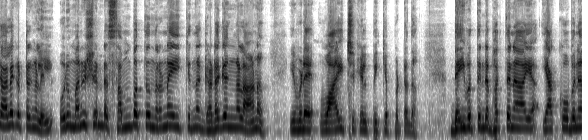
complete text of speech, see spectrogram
കാലഘട്ടങ്ങളിൽ ഒരു മനുഷ്യന്റെ സമ്പത്ത് നിർണയിക്കുന്ന ഘടകങ്ങളാണ് ഇവിടെ വായിച്ചു കേൾപ്പിക്കപ്പെട്ടത്. ദൈവത്തിന്റെ ഭക്തനായ യാക്കോബിന്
